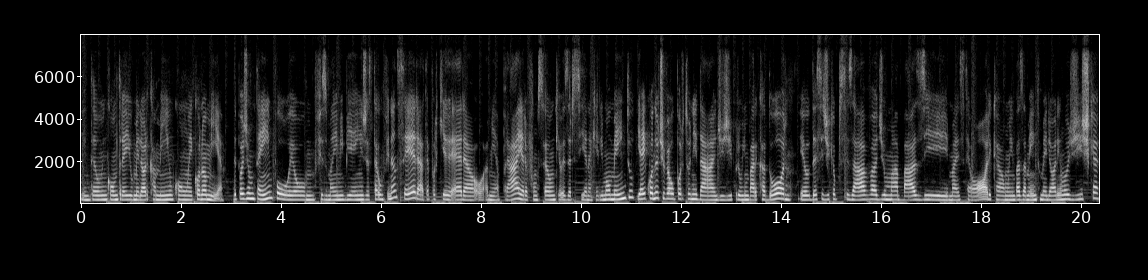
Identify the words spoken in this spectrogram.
então encontrei o melhor caminho com economia. Depois de um tempo eu fiz uma MBA em gestão financeira, até porque era a minha praia, era a função que eu exercia naquele momento. E aí quando eu tive a oportunidade de ir para o embarcador, eu decidi que eu precisava de uma base mais teórica, um embasamento melhor em logística.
